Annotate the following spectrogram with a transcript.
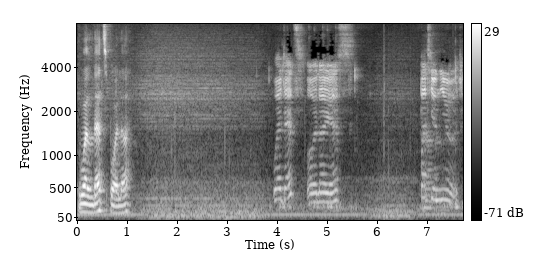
Well, that spoiler. Well, that's spoiler, yes. But Ja. you knew it.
